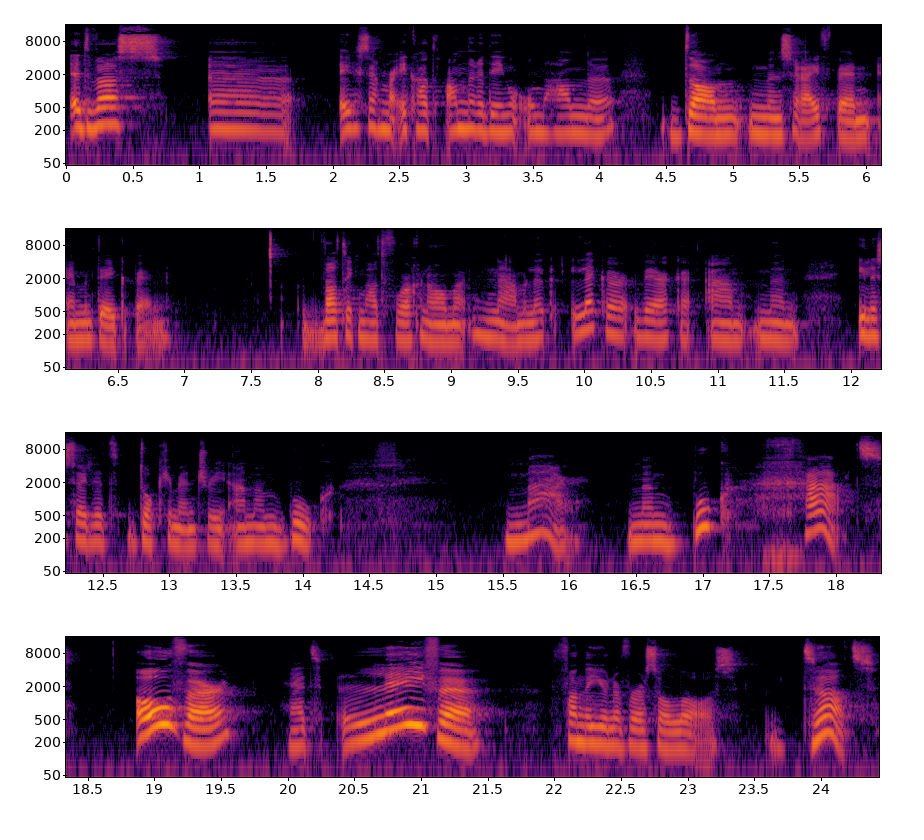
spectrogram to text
het was, uh, ik zeg maar, ik had andere dingen om handen dan mijn schrijfpen en mijn tekenpen. Wat ik me had voorgenomen, namelijk lekker werken aan mijn illustrated documentary, aan mijn boek. Maar mijn boek gaat over het leven van de Universal Laws. Dat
